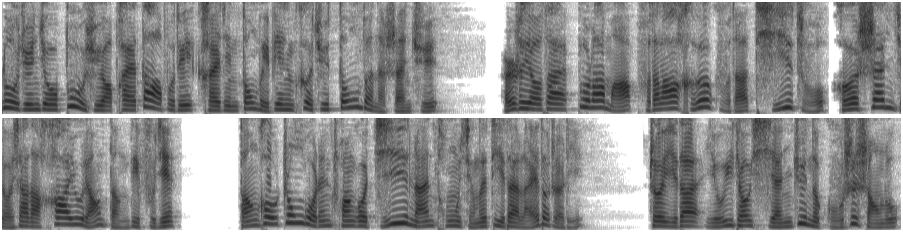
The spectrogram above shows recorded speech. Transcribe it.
陆军就不需要派大部队开进东北边境特区东段的山区，而是要在布拉马普特拉河谷的提祖和山脚下的哈尤良等地附近，等候中国人穿过极难通行的地带来到这里。这一带有一条险峻的古式商路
